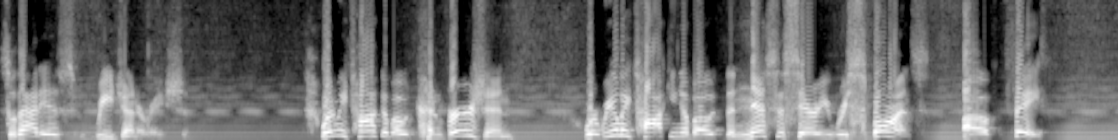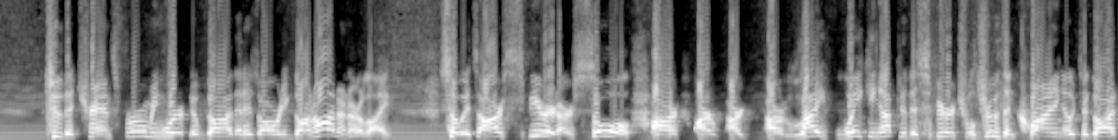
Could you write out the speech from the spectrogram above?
So that is regeneration. When we talk about conversion, we're really talking about the necessary response of faith to the transforming work of God that has already gone on in our life. So it's our spirit, our soul, our, our, our, our life waking up to the spiritual truth and crying out to God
